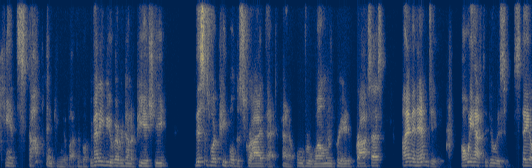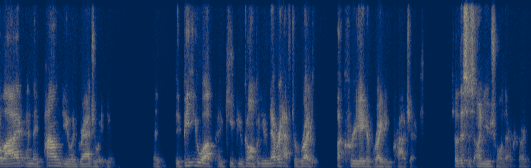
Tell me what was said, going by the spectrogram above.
can't stop thinking about the book. If any of you have ever done a PhD, this is what people describe that kind of overwhelming creative process. I'm an MD. All we have to do is stay alive and they pound you and graduate you. They, they beat you up and keep you going, but you never have to write a creative writing project. So this is unusual in that regard.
